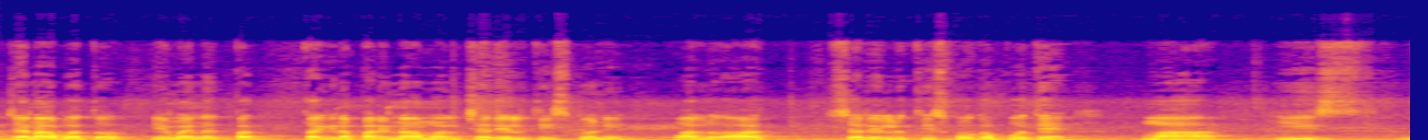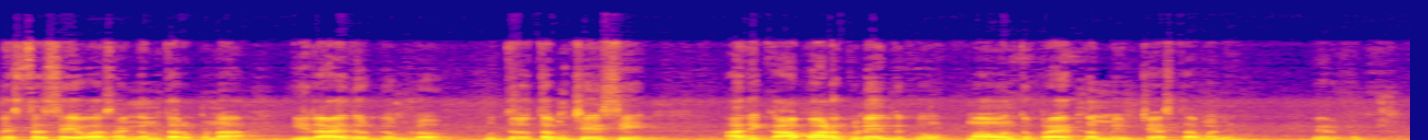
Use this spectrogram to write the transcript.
జనాభాతో ఏమైనా తగిన పరిణామాలు చర్యలు తీసుకొని వాళ్ళు ఆ చర్యలు తీసుకోకపోతే మా ఈ స్- బెస్త సేవా సంఘం తరపున ఈ రాయదుర్గంలో ఉధృతం చేసి అది కాపాడుకునేందుకు మా వంతు ప్రయత్నం మేము చేస్తామని పేర్కొంటున్నాం.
